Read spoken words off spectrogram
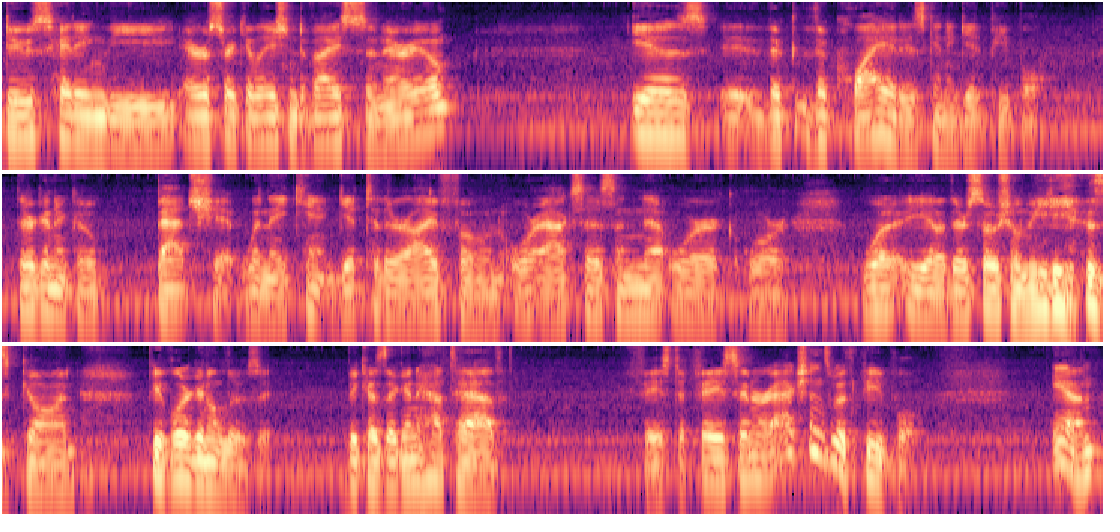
deuce hitting the air circulation device scenario is the the quiet is going to get people. They're going to go batshit when they can't get to their iPhone or access a network or what you know their social media is gone. People are going to lose it because they're going to have to have face-to-face interactions with people. And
